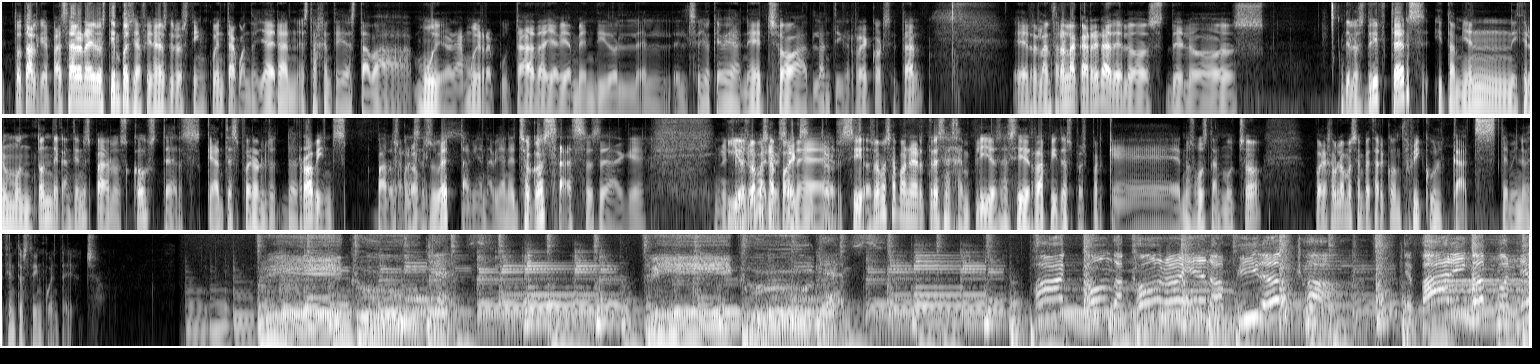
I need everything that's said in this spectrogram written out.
Total, que pasaron ahí los tiempos y a finales de los 50, cuando ya eran. Esta gente ya estaba muy, era muy reputada, ya habían vendido el, el- el sello que habían hecho, Atlantic Records y tal. eh, relanzaron la carrera de los. de los. de los Drifters y también hicieron un montón de canciones para los Coasters, que antes fueron de Robins, para los cuales a su vez también habían hecho cosas. O sea que. Y os vamos a poner, éxitos. sí, os vamos a poner tres ejemplillos así rápidos, pues porque nos gustan mucho. Por ejemplo, vamos a empezar con Three Cool Cats de 1958. Three cool cats. Three cool cats. Parked on the corner in a beat up car, dividing up a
